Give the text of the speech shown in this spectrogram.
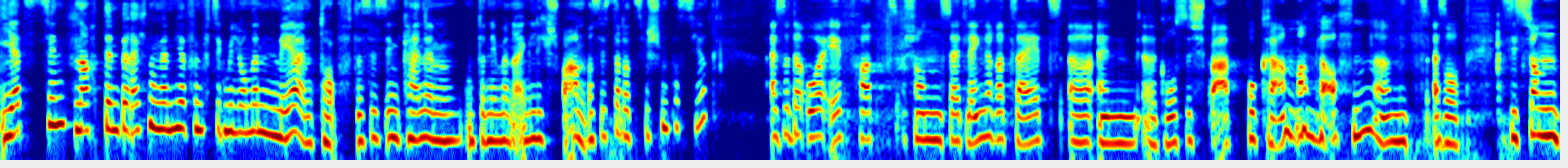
Jetzt sind nach den Berechnungen hier 50 Millionen mehr im Topf. Das ist in keinem Unternehmen eigentlich sparen. Was ist da dazwischen passiert? Also der ORF hat schon seit längerer Zeit äh, ein äh, großes Sparprogramm am Laufen. Äh, mit, also es ist schon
